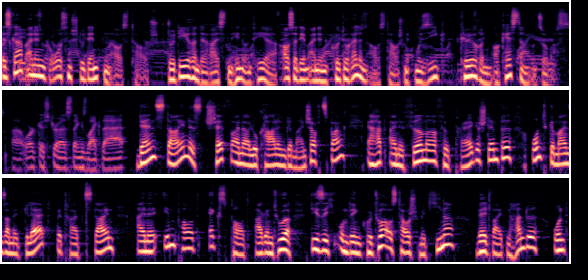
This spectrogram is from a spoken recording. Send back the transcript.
Es gab einen großen Studentenaustausch. Studierende reisten hin und her, außerdem einen kulturellen Austausch mit Musik, Chören, Orchestern und sowas. Uh, Dan Stein ist Chef einer lokalen Gemeinschaftsbank. Er hat eine Firma für Prägestempel und gemeinsam mit Glad betreibt Stein eine Import-Export-Agentur, die sich um den Kulturaustausch mit China, weltweiten Handel und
